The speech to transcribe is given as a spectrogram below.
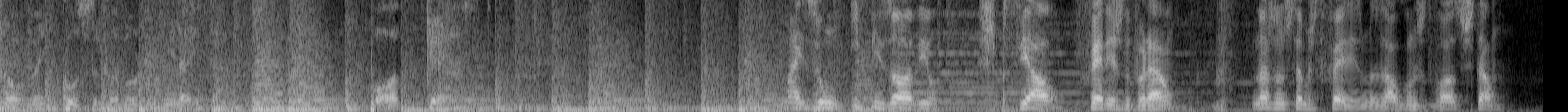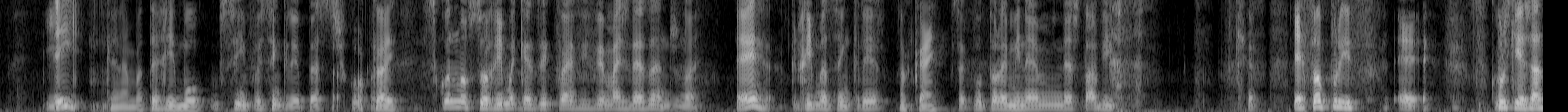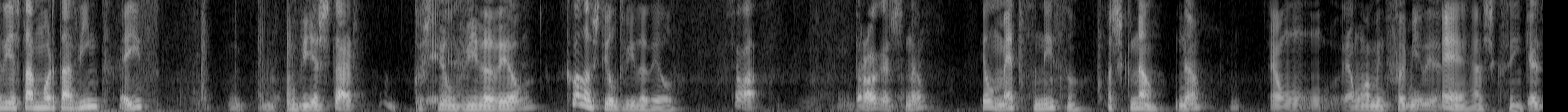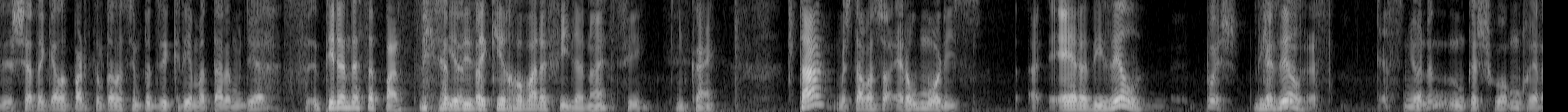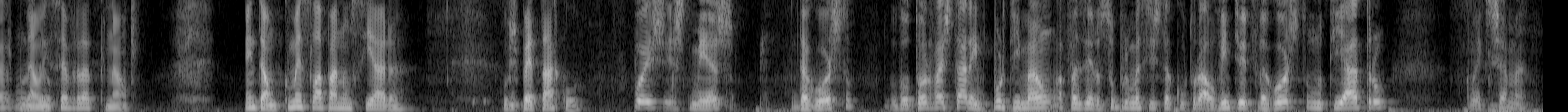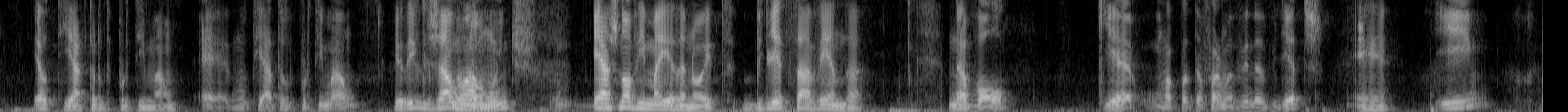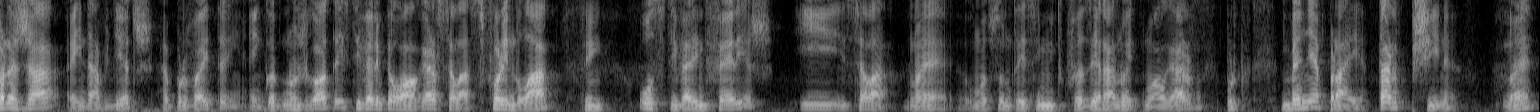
jovem conservador de direita. Podcast. mais um episódio especial Férias de Verão. Nós não estamos de férias, mas alguns de vós estão. E- Ei, caramba, até rimou. Sim, foi sem querer, peço desculpa. Ok. Se quando uma pessoa rima, quer dizer que vai viver mais 10 anos, não é? É? Rima sem querer, Ok. por isso é que o Dr. Eminem ainda está vivo. É só por isso. É, Porquê? Já devia estar morto há 20? É isso? podia estar. Com o estilo de vida dele, Qual é o estilo de vida dele? sei lá, drogas, não? Ele mete-se nisso? Acho que não. Não? É um, é um homem de família? É, acho que sim. Quer dizer, exceto aquela parte que ele estava sempre a dizer que queria matar a mulher. Se- tirando essa parte, Tirando ia essa- dizer que ia roubar a filha, não é? Sim. Ok. Tá? Mas estava só. Era humor isso. Era, diz ele? Pois. Diz quer dizer, ele. a A, senhora nunca chegou a morrer às mãos Não, dele. isso é verdade que não. Então, comece lá para anunciar o espetáculo. Pois, este mês de agosto, o doutor vai estar em Portimão a fazer o Supremacista Cultural. 28 de agosto, no Teatro... Como é que se chama? É o Teatro de Portimão. É, no Teatro de Portimão. Eu digo-lhe já o não há nome. muitos. É às nove e meia da noite. Bilhetes à venda. Na Bol, que é uma plataforma de venda de bilhetes. É. E para já, ainda há bilhetes, aproveitem enquanto não esgota. E se estiverem pelo Algarve, sei lá, se forem de lá, Sim. ou se estiverem de férias e sei lá, não é? Uma pessoa não tem assim muito o que fazer à noite no Algarve, porque de manhã praia, tarde piscina, não é?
